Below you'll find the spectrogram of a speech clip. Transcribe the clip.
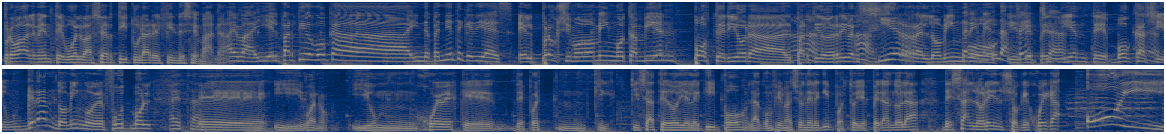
probablemente vuelva a ser titular el fin de semana. Ahí va. ¿Y el partido Boca Independiente qué día es? El próximo domingo también, posterior al partido de River, ah. cierra el domingo fecha. Independiente Boca, sí, un gran domingo de fútbol. Eh, y bueno, y un jueves que después mm, qui- quizás te doy el equipo, la confirmación del equipo, estoy esperándola, de San Lorenzo, que juega hoy.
